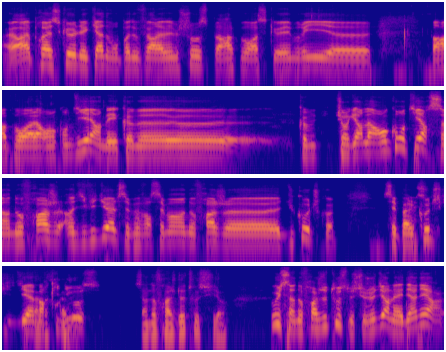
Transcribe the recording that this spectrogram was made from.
Alors après, est-ce que les cadres vont pas nous faire la même chose par rapport à ce que Emery, euh, par rapport à la rencontre d'hier, mais comme euh, comme tu regardes la rencontre hier, c'est un naufrage individuel, c'est pas forcément un naufrage euh, du coach quoi. C'est pas le coach qui dit à Marquinhos. C'est un naufrage de tous, Philo. Oui, c'est un naufrage de tous, mais ce que je veux dire l'année dernière,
